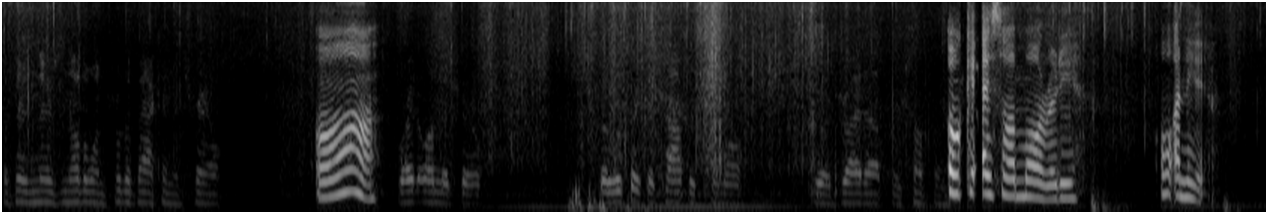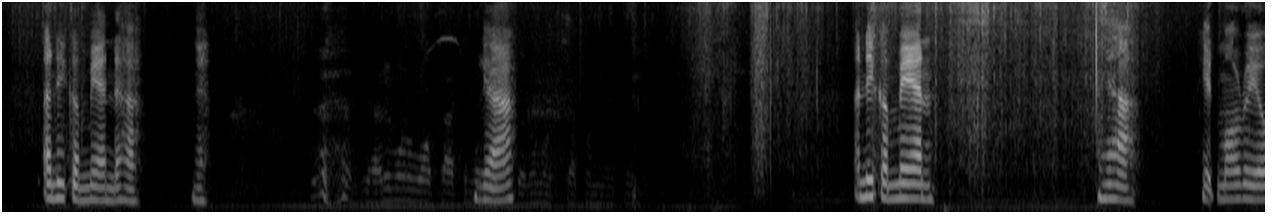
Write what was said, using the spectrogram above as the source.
But then there's another one further back in the trail, อ๋อ right on the trail. So it looks like the top has come off, or dried up or something. โอเค I saw more already โอ้อันนี้ อันนี้กับแมนเลยค่ะ Yeah, I didn't want to walk back in there. Yeah. because I don't want to step on anything. อันนี้กับแมน เนี่ยค่ะ เห็ดมอเร็ว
